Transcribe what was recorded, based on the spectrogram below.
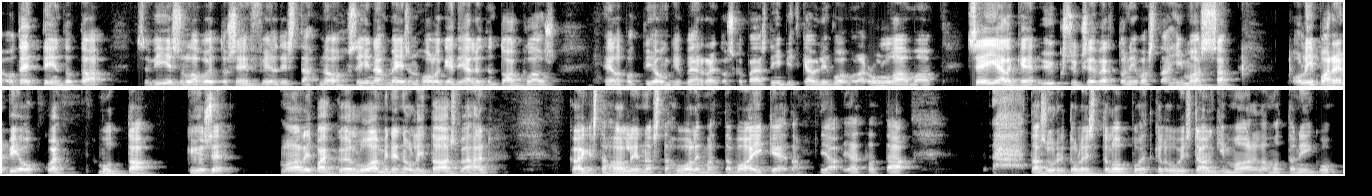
otettiin tota, se 5-0 voitto Sheffieldistä. No siinä Mason Holgatein älytön taklaus helpotti jonkin verran, koska pääsi niin pitkään ylivoimalla rullaamaan. Sen jälkeen 1-1 Evertoni vastaan himassa. Oli parempi joukkue, mutta kyllä se maalipaikkojen luominen oli taas vähän kaikesta hallinnasta huolimatta vaikeaa. Ja, ja tota, tasuri tuli sitten loppuhetki Louis Dunkin maalilla, mutta niin kuin,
